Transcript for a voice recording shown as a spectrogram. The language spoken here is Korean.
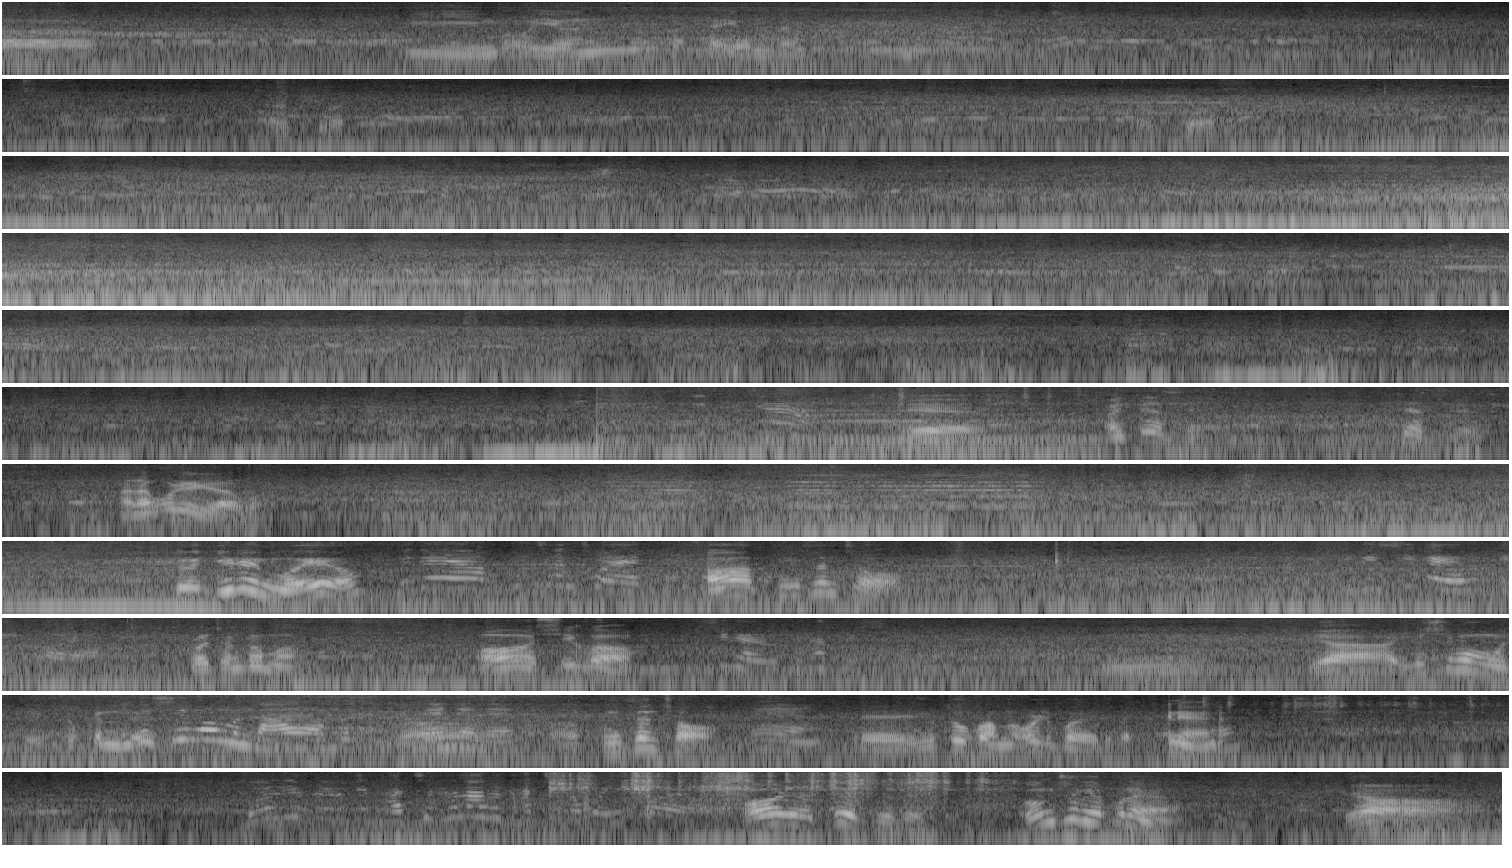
어, 이뭐 연등 같아 연등 잘 키웠다. 잘 키웠어 예. 많이 떼었어요. 떼었어요. 하나 올리려고. 그 이름 뭐예요? 이거요 풍선초에. 아 풍선초. 이게 씨가 이렇게 이뻐요. 어 잠깐만. 어 씨가. 씨가 이렇게 하듯이. 음, 야 이거 심으면 좋겠는데. 이거 심으면 나요. 그 야, 내년에. 아, 풍선초 예. 예 유튜브 한번 올려봐야 되겠다. 네. 멀리서 이렇게 같이 하나를 같이 보고 이뻐요. 아니 떼었어 떼었어 엄청 예쁘네. 야.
